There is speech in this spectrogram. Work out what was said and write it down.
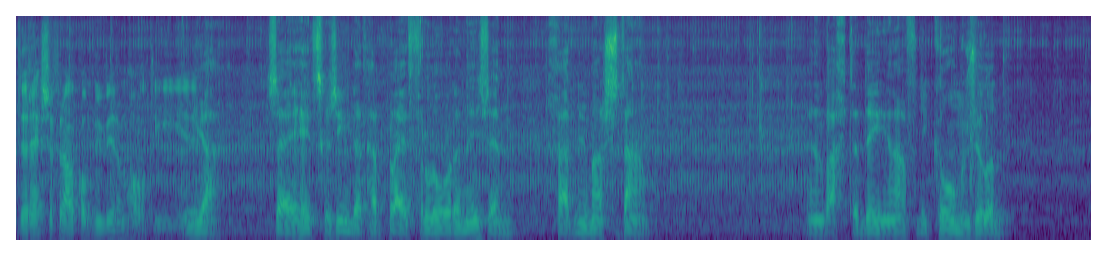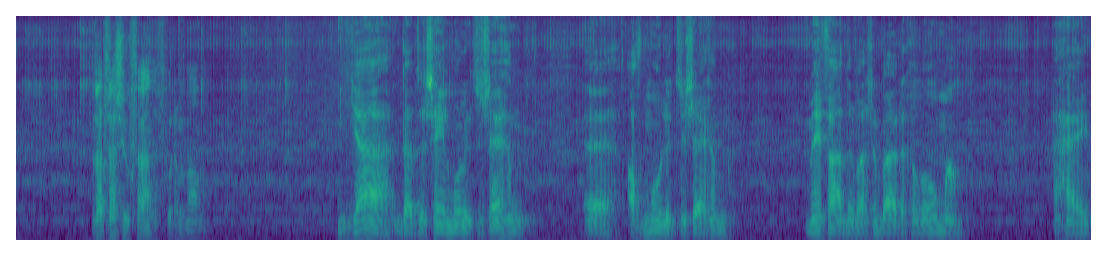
De rechtse vrouw komt nu weer omhoog. Die, uh... Ja, zij heeft gezien dat haar pleit verloren is en gaat nu maar staan. En wacht de dingen af die komen zullen. Wat was uw vader voor een man? Ja, dat is heel moeilijk te zeggen. Uh, of moeilijk te zeggen. Mijn vader was een buitengewoon man. Hij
